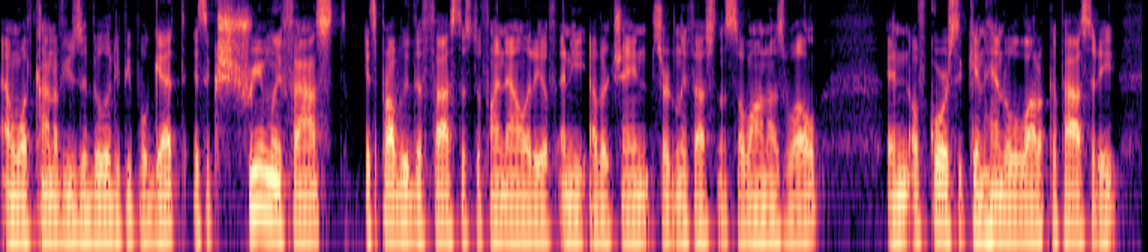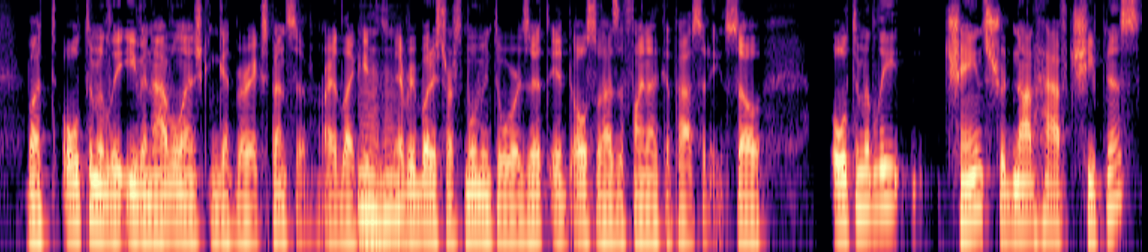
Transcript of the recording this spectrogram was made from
and what kind of usability people get. It's extremely fast. It's probably the fastest to finality of any other chain, certainly faster than Solana as well. And of course, it can handle a lot of capacity. But ultimately, even Avalanche can get very expensive, right? Like mm-hmm. if everybody starts moving towards it, it also has a finite capacity. So ultimately, chains should not have cheapness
